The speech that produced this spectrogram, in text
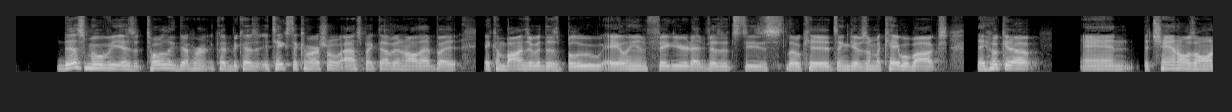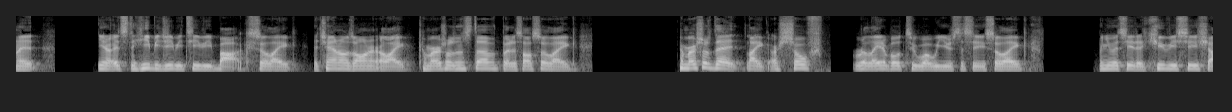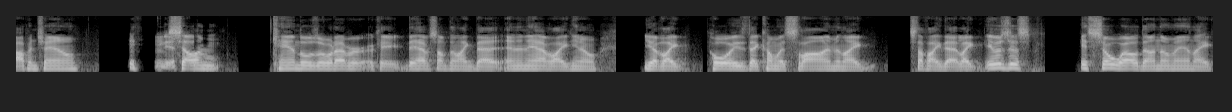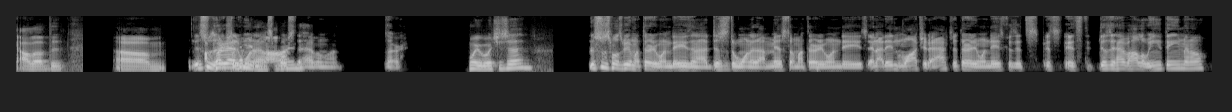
this movie is totally different because because it takes the commercial aspect of it and all that, but it combines it with this blue alien figure that visits these little kids and gives them a cable box. They hook it up, and the channels on it, you know, it's the heebie-jeebie TV box. So like the channels on it are like commercials and stuff, but it's also like commercials that like are so f- relatable to what we used to see. So like when you would see the QVC shopping channel Yeah. selling candles or whatever. Okay, they have something like that, and then they have like you know, you have like toys that come with slime and like stuff like that. Like it was just, it's so well done though, man. Like I loved it. Um, This was put it at actually one I was supposed to have have on. Sorry. wait, what you said? This was supposed to be on my 31 days, and I this is the one that I missed on my 31 days, and I didn't watch it after 31 days because it's it's it's does it have a Halloween theme at all?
